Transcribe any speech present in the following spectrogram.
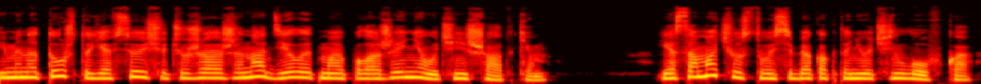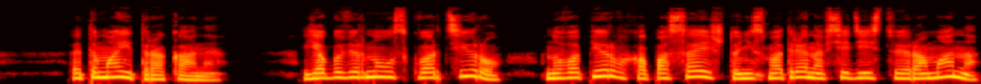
Именно то, что я все еще чужая жена, делает мое положение очень шатким. Я сама чувствую себя как-то не очень ловко. Это мои тараканы. Я бы вернулась в квартиру, но, во-первых, опасаюсь, что, несмотря на все действия Романа,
